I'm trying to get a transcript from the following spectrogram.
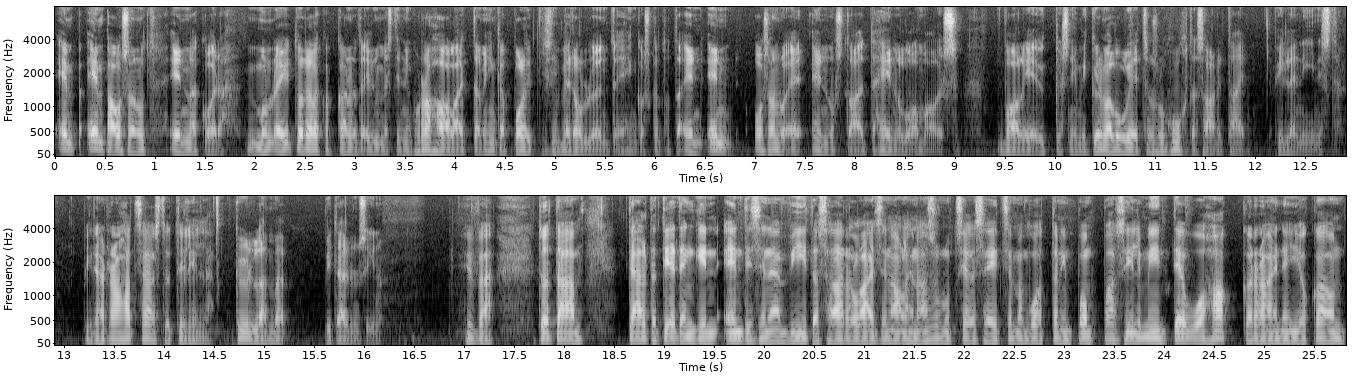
enpä, enpä osannut ennakoida. Mun ei todellakaan kannata ilmeisesti niin kuin rahaa laittaa mihinkään poliittisiin vedonlyönteihin, koska tota, en, en osannut ennustaa, että Heinäluoma olisi vaalien ykkösnimi. Kyllä mä luulin, että se olisi Huhtasaari tai Ville Niinistä. Pidä rahat säästötilillä. Kyllä, mä pitäydyn siinä. Hyvä. Tuota, täältä tietenkin entisenä viitasaaralaisena olen asunut siellä seitsemän vuotta, niin pomppaa silmiin Teuvo Hakkarainen, joka on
